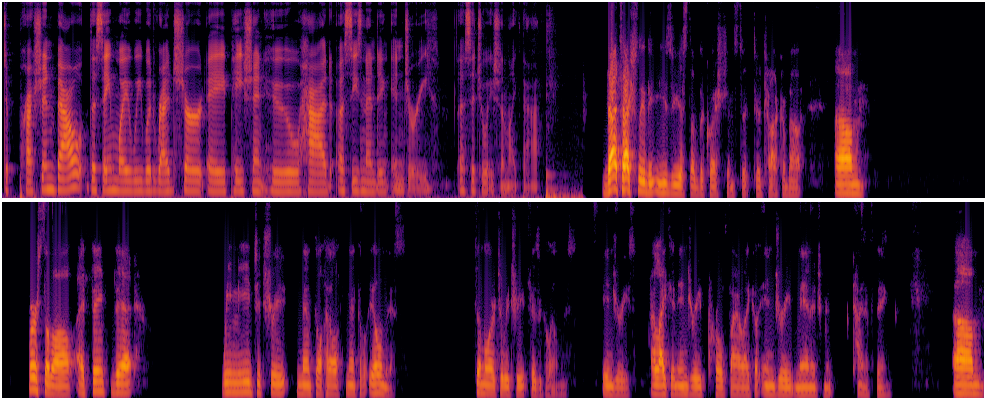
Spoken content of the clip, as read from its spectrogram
depression bout the same way we would redshirt a patient who had a season ending injury, a situation like that? That's actually the easiest of the questions to, to talk about. Um, first of all, I think that we need to treat mental health, mental illness, similar to we treat physical illness, injuries. I like an injury profile, like an injury management kind of thing. Um,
